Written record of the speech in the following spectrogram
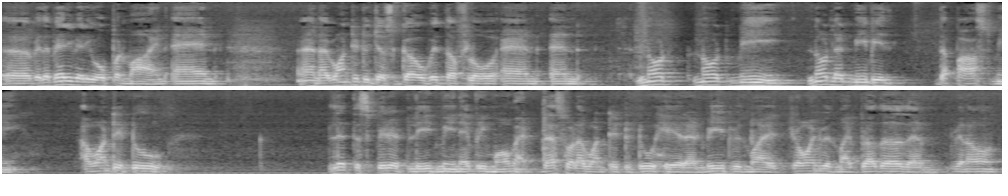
uh, with a very very open mind and and I wanted to just go with the flow and and not not me not let me be the past me. I wanted to let the spirit lead me in every moment. That's what I wanted to do here and meet with my, join with my brothers and, you know,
